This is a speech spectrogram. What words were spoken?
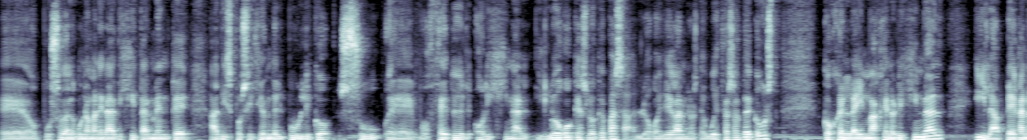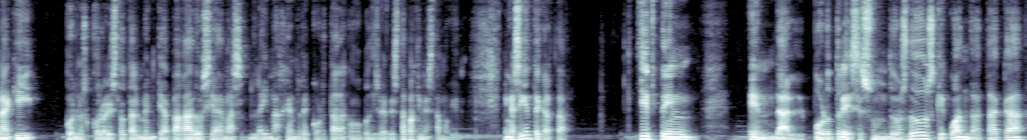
eh, o puso de alguna manera digitalmente a disposición del público su eh, boceto original. Y luego, ¿qué es lo que pasa? Luego llegan los de Wizards of the Coast, cogen la imagen original y la pegan aquí con los colores totalmente apagados y además la imagen recortada, como podéis ver. Esta página está muy bien. Venga, siguiente carta. Chieftain Endal por 3 es un 2-2 que cuando ataca,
